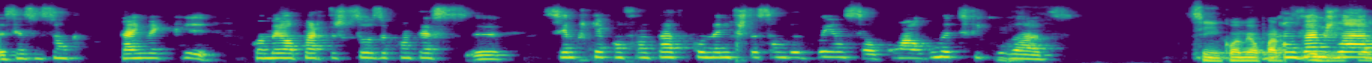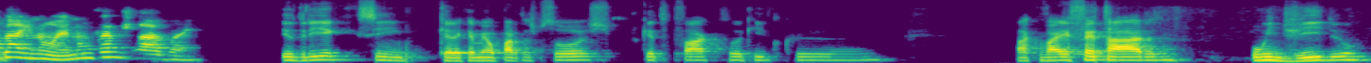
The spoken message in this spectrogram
a, sensação que tenho é que com a maior parte das pessoas acontece sempre que é confrontado com a manifestação da doença ou com alguma dificuldade Sim, com a maior parte. Não vamos lá bem, não é? Não vamos lá bem. Eu diria que sim, que era que a maior parte das pessoas, porque é de facto aquilo que, pá, que vai afetar o indivíduo,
